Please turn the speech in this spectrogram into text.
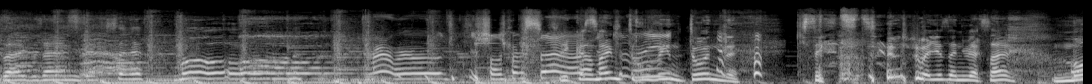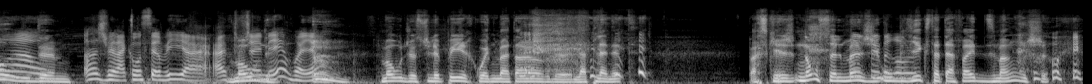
joyeux anniversaire, Maude. Je change comme ça. J'ai quand même trouvé une toune qui s'intitule Joyeux anniversaire, Maude. Wow. Ah, je vais la conserver à, à tout Maude. jamais, voyons. Maude, je suis le pire co-animateur de la planète. Parce que non seulement j'ai oublié que c'était ta fête dimanche, Oui.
